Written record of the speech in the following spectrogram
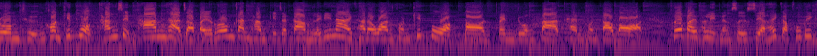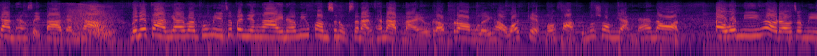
รวมถึงคนคิดบวกทั้ง 10 ท่านค่ะ จะไปร่วมกันทำกิจกรรม Lady n i g h t คาราวานคนคิดบวกตอนเป็นดวงตาแทนคนตาบอด เพื่อไปผลิตหนังสือเสียงให้กับผู้พิการทางสายตากันค่ะบรรยากาศงานวันพรุ่งนี้จะเป็นยังไงนะมีความสนุกสนานขนาดไหนรับรองเลยค่ะ ว่าเก็บมาฝากคุณผู้ชมอย่างแน่นอน แต่วันนี้ค่ะเราจะมี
